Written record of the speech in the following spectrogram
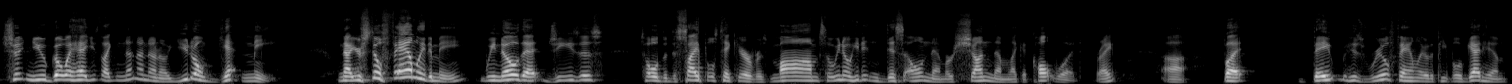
Shouldn't you go ahead? He's like, no, no, no, no, you don't get me. Now, you're still family to me. We know that Jesus told the disciples take care of his mom. So we know he didn't disown them or shun them like a cult would, right? Uh, but they, his real family are the people who get him.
